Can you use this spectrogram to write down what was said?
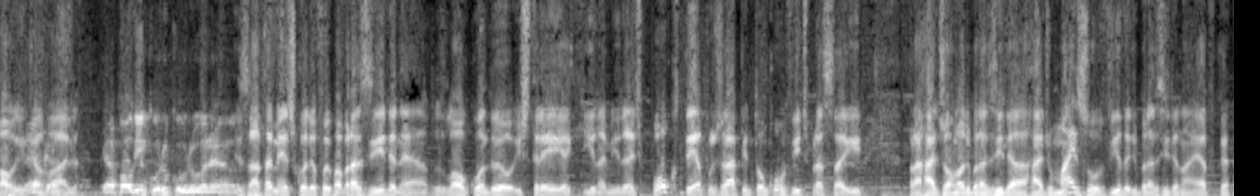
Paulinho né, Carvalho. Era Paulinho Curucuru, né? Exatamente, quando eu fui para Brasília, né? Logo quando eu estrei aqui na Mirante, pouco tempo já pintou um convite para sair para a Rádio Jornal de Brasília, a rádio mais ouvida de Brasília na época.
